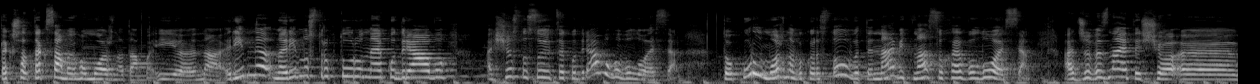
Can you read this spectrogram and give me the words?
Так що так само його можна там і на рівне на рівну структуру, не кудряву. А що стосується кудрявого волосся, то курл можна використовувати навіть на сухе волосся. Адже ви знаєте, що е,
